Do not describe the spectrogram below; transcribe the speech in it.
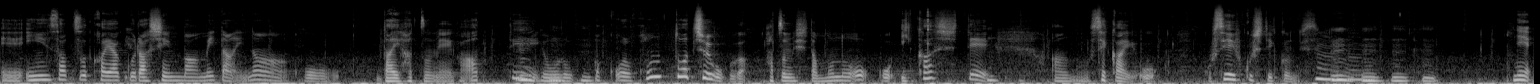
えー印刷火薬羅針盤みたいなこう大発明があって、うんヨーロッパ、まあこれ本当は中国が発明したものをこう生かして、うんあの世界をこう征服していくんです。よ。で、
